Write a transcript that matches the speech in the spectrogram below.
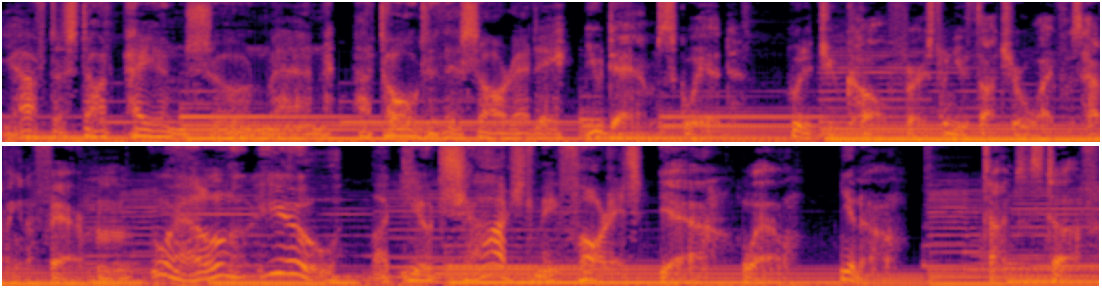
You have to start paying soon, man. I told you this already. You damn squid. Who did you call first when you thought your wife was having an affair, hmm? Well, you. But you charged me for it. Yeah, well, you know. Times is tough.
